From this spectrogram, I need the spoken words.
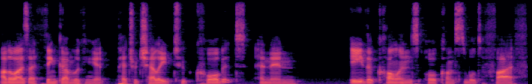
otherwise, I think I'm looking at Petruccelle to Corbett, and then either Collins or Constable to Fyfe.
